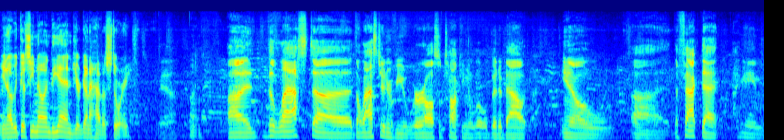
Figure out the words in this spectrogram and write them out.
You know, because you know in the end you're gonna have a story. Yeah. Uh, the last uh, the last interview, we are also talking a little bit about, you know, uh, the fact that I mean,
